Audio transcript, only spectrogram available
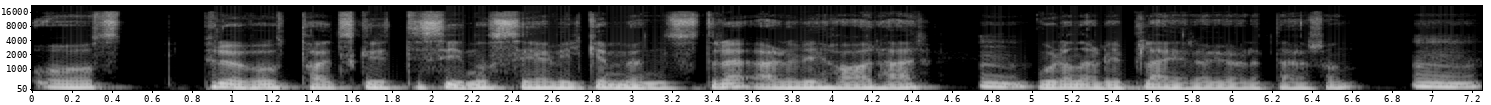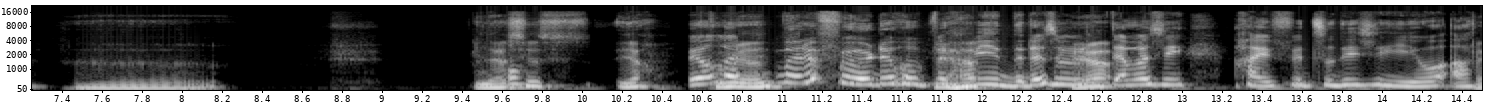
å prøve å ta et skritt til siden og se hvilke mønstre er det vi har her. Mm. Hvordan er det vi pleier å gjøre dette her sånn? Mm. Uh, jeg synes, ja, ja nei, Bare før du hopper ja, videre, så vil ja. jeg bare si Heifetz de sier jo at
